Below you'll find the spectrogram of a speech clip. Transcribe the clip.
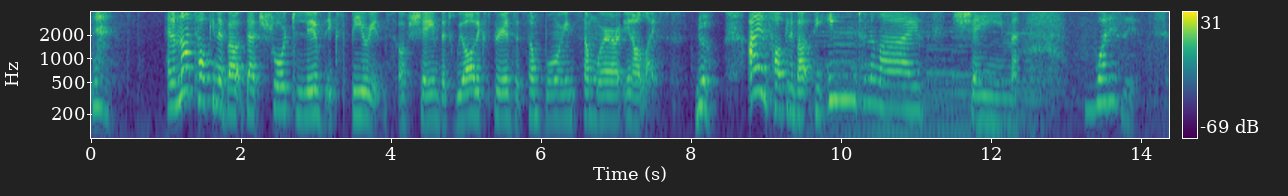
And I'm not talking about that short-lived experience of shame that we all experience at some point, somewhere in our lives. No, I am talking about the internalized shame. What is it?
